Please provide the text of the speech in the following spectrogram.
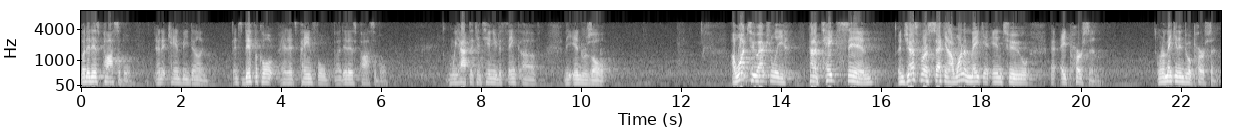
But it is possible, and it can be done. It's difficult and it's painful, but it is possible. And we have to continue to think of the end result. I want to actually kind of take sin, and just for a second, I want to make it into a person. I want to make it into a person.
